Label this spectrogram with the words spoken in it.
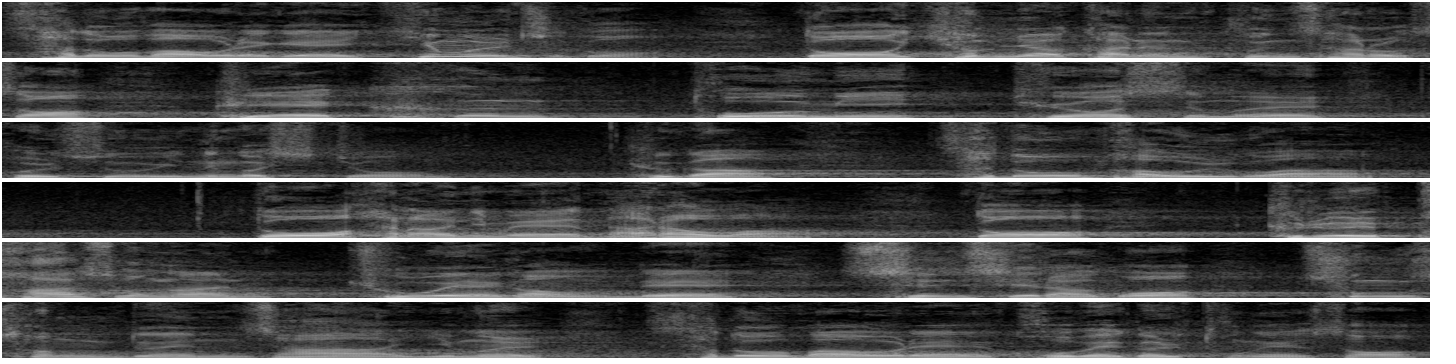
사도 바울에게 힘을 주고 또 협력하는 군사로서 그의 큰 도움이 되었음을 볼 수 있는 것이죠. 그가 사도 바울과 또 하나님의 나라와 또 그를 파송한 교회 가운데 신실하고 충성된 자임을 사도 바울의 고백을 통해서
